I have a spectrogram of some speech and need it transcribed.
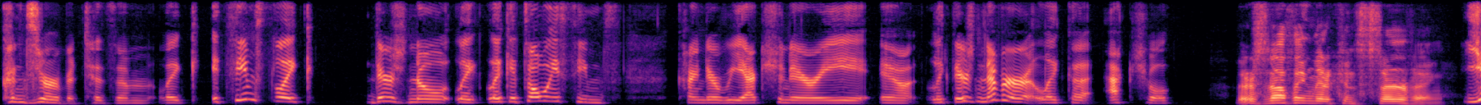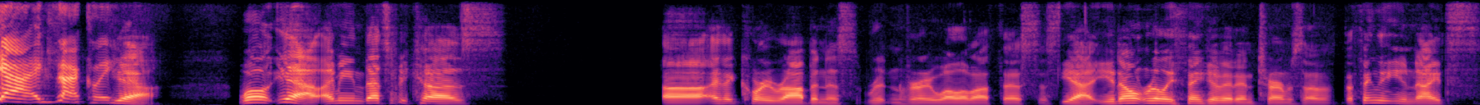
conservatism. Like it seems like there's no like like it always seems kind of reactionary. Uh, like there's never like a actual. There's nothing they're conserving. Yeah, exactly. Yeah. Well, yeah. I mean, that's because uh, I think Corey Robin has written very well about this. Is yeah, you don't really think of it in terms of the thing that unites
